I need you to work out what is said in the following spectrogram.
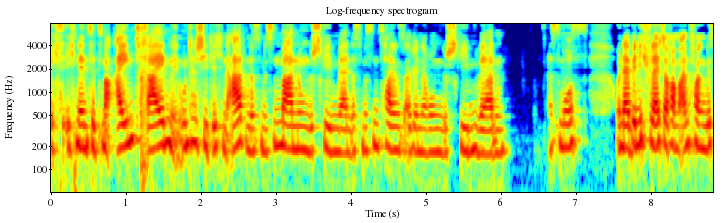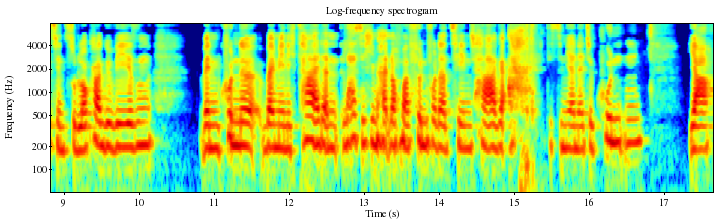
ich, ich nenne es jetzt mal eintreiben in unterschiedlichen Arten. Es müssen Mahnungen geschrieben werden, es müssen Zahlungserinnerungen geschrieben werden. Es muss, und da bin ich vielleicht auch am Anfang ein bisschen zu locker gewesen. Wenn ein Kunde bei mir nicht zahlt, dann lasse ich ihm halt nochmal fünf oder zehn Tage. Ach, das sind ja nette Kunden. Ja,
